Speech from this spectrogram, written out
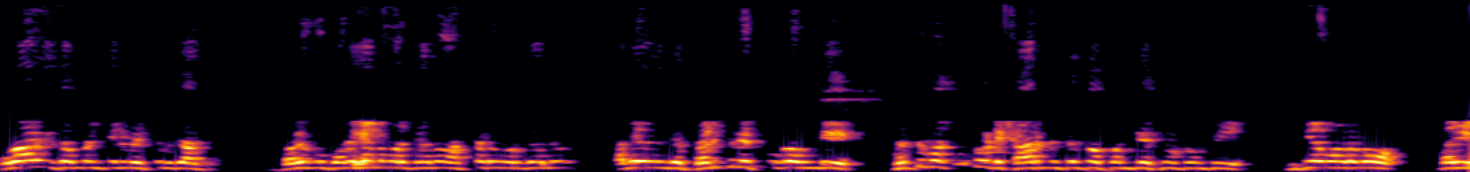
కులానికి సంబంధించిన వ్యక్తులు కాదు. బడుగు బలహీన వర్గాలు అట్టడి వర్గాలు అదేవిధంగా దళితులు ఎక్కువగా ఉండి ప్రతి ఒక్కరితోటి కార్మికులతో పనిచేసినటువంటి విజయవాడలో మరి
